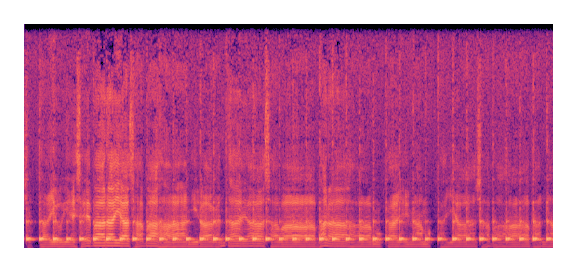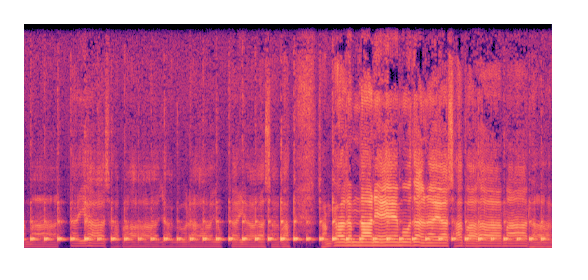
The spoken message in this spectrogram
시타요예 세바라야 사바하 니라간다야 사바 바라 목가지나 목가야 사바 바나마따야 사바 자그라 욕가야 사바 장가섬난에 못하나야 사바 마라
